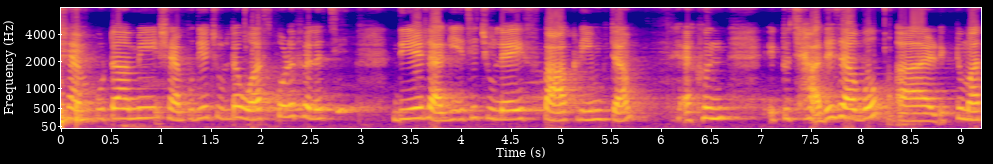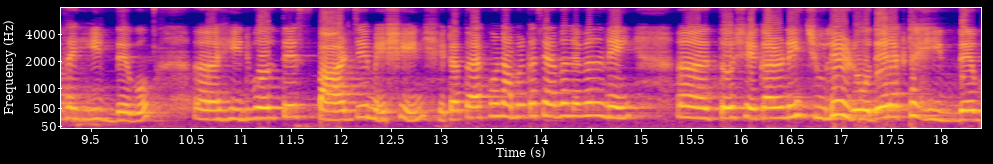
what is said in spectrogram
শ্যাম্পুটা আমি, শ্যাম্পু দিয়ে চুলটা ওয়াশ করে ফেলেছি। দিয়ে লাগিয়েছি চুলে স্পা ক্রিমটা এখন একটু ছাদে যাব আর একটু মাথায় হিট দেব। হিট বলতে স্পার যে মেশিন, সেটা তো এখন আমার কাছে অ্যাভেলেবেল নেই। তো সে কারণেই চুলে রোদের একটা হিট দেব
